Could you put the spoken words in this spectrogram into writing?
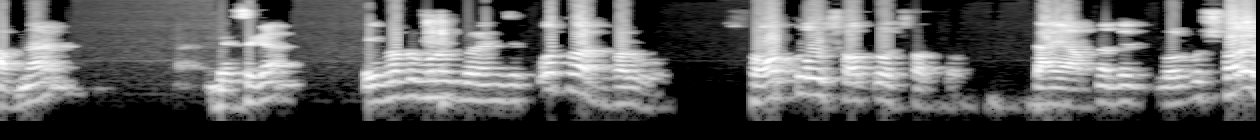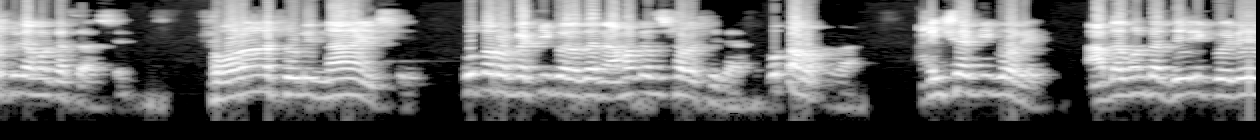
আপনার বেসেগা এইভাবে মনে করেন যে কত আর ধরবো? শত শত শত। তাই আপনাদের বলব, সরাসরি আমার কাছে আসেন। সরাসরি না এসে প্রতারকরা কি করে জানেন? আমার কাছে সরাসরি আসে। প্রতারকরা আইসা কি করে? আধা ঘণ্টা দেরি করে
